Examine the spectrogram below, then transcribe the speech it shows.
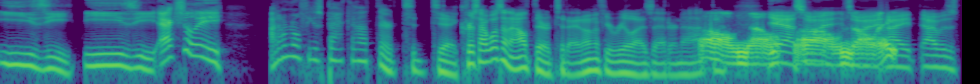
easy, easy. Actually, I don't know if he was back out there today, Chris. I wasn't out there today. I don't know if you realize that or not. Oh no. yeah, so oh, I so no. I, Hey, I I was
